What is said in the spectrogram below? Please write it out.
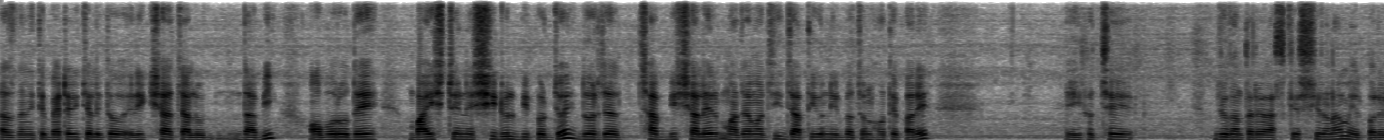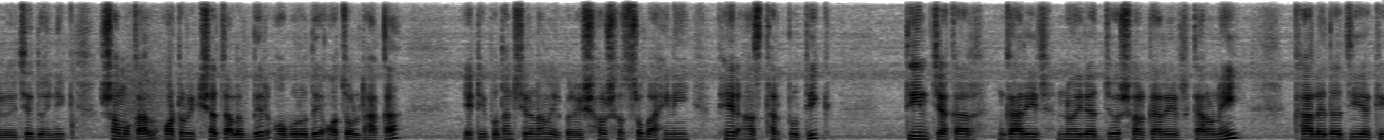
রাজধানীতে ব্যাটারি চালিত রিক্সা চালুর দাবি, অবরোধে বাইশ ট্রেনের শিডিউল বিপর্যয়। দু হাজার ছাব্বিশ সালের মাঝামাঝি জাতীয় নির্বাচন হতে পারে এই হচ্ছে যুগান্তরের আজকের শিরোনাম। এরপরে রয়েছে দৈনিক সমকাল। অটোরিকশা চালকদের অবরোধে অচল ঢাকা। এটি প্রধান শিরোনাম। এরপরে সশস্ত্র বাহিনী ফের আস্থার প্রতীক। তিন চাকার গাড়ির নৈরাজ্য সরকারের কারণেই খালেদা জিয়াকে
